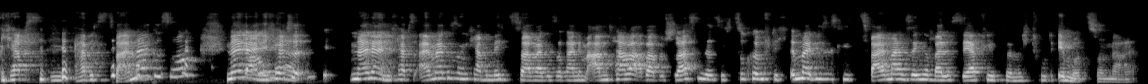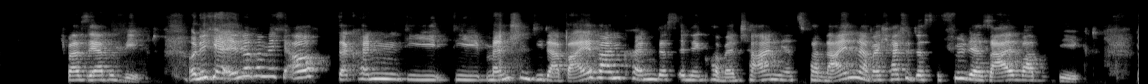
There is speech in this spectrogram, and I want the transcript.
ich habe es hab zweimal gesungen? Nein, nein, ich hatte, nein, nein, ich habe es einmal gesungen. Ich habe nicht zweimal gesungen an dem Abend, habe aber beschlossen, dass ich zukünftig immer dieses Lied zweimal singe, weil es sehr viel für mich tut, emotional. Ich war sehr bewegt. Und ich erinnere mich auch, da können die, die Menschen, die dabei waren, können das in den Kommentaren jetzt verneinen, aber ich hatte das Gefühl, der Saal war bewegt.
